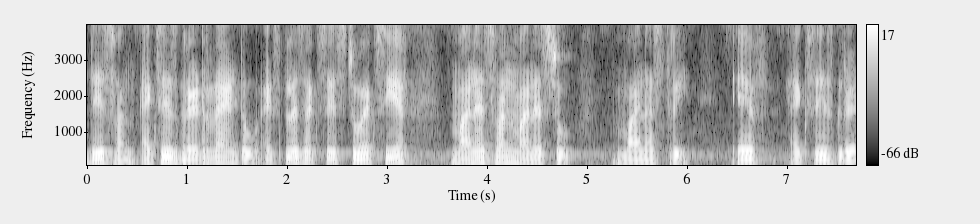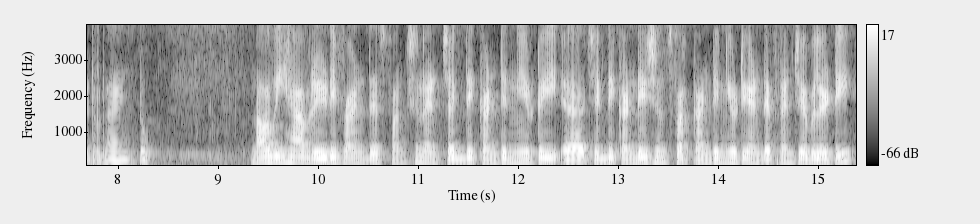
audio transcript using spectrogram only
this one x is greater than 2 x plus x is 2x here minus 1 minus 2 minus 3 if x is greater than 2 now we have redefined this function and check the continuity uh, check the conditions for continuity and differentiability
